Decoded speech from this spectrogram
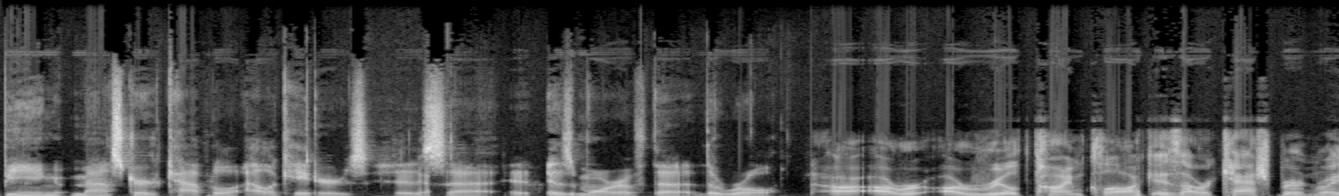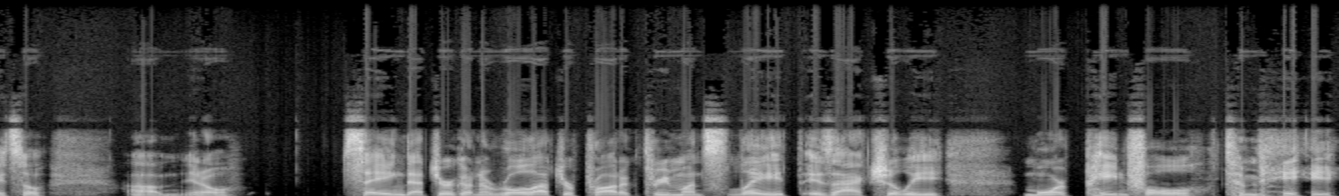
being master capital allocators is yeah. uh, is more of the the role. Our, our, our real time clock is our cash burn, right? So, um, you know, saying that you're going to roll out your product three months late is actually more painful to me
